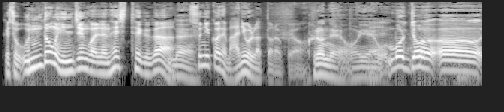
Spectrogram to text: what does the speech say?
그래서 운동 인증 관련 해시태그가 네. 순위권에 많이 올랐더라고요. 그렇네요. 예. 네. 뭐, 저, 어,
